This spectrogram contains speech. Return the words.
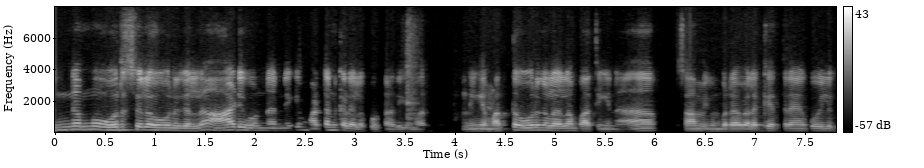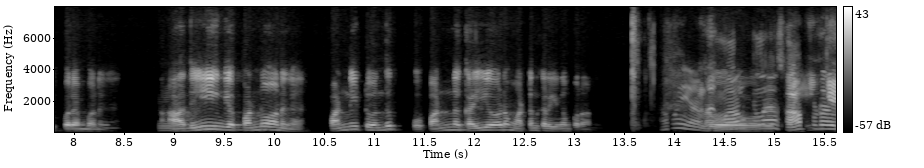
இன்னமும் ஒரு சில ஊர்கள்ல ஆடி ஒண்ணு அன்னைக்கு மட்டன் கடையில கூட்டம் அதிகமா இருக்கும். நீங்க மத்த ஊருங்கள எல்லாம் பாத்தீங்கன்னா சாமி ம். கும்பிட்றேன் விளக்கேத்துறேன் கோயிலுக்கு போறேன் பானுங்க ம். அதையும் இங்க பண்ணுவானுங்க. பண்ணிட்டு வந்து பண்ண கையோட மட்டன் கடைக்கு தான் போறானுங்க. சாப்பிடுறது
